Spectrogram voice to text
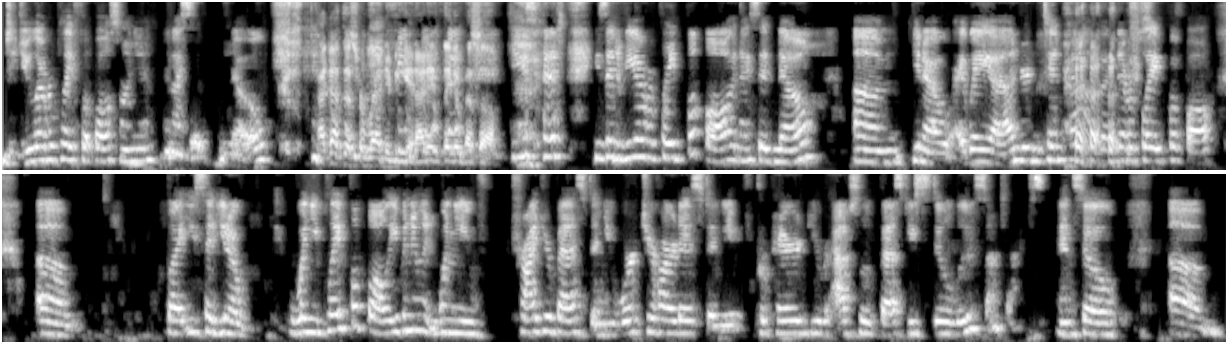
did you ever play football, Sonia?" And I said, "No." I got this from Randy Begin. I didn't think of myself. he said, "He said, have you ever played football?" And I said, "No." Um, you know, I weigh 110 pounds. I've never played football. Um, but you said, you know, when you play football, even when- when you've tried your best and you worked your hardest and you've prepared your absolute best, you still lose sometimes. And so, um,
